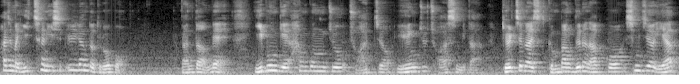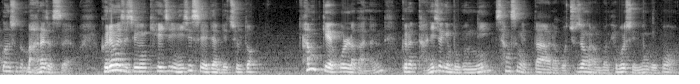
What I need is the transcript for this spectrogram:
하지만 2021년도 들어오고 난 다음에 2분기에 항공주 좋았죠. 여행주 좋았습니다. 결제가 금방 늘어났고 심지어 예약 건수도 많아졌어요. 그러면서 지금 KG 이니시스에 대한 매출도 함께 올라가는 그런 단위적인 부분이 상승했다라고 추정을 한번 해볼 수 있는 거고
